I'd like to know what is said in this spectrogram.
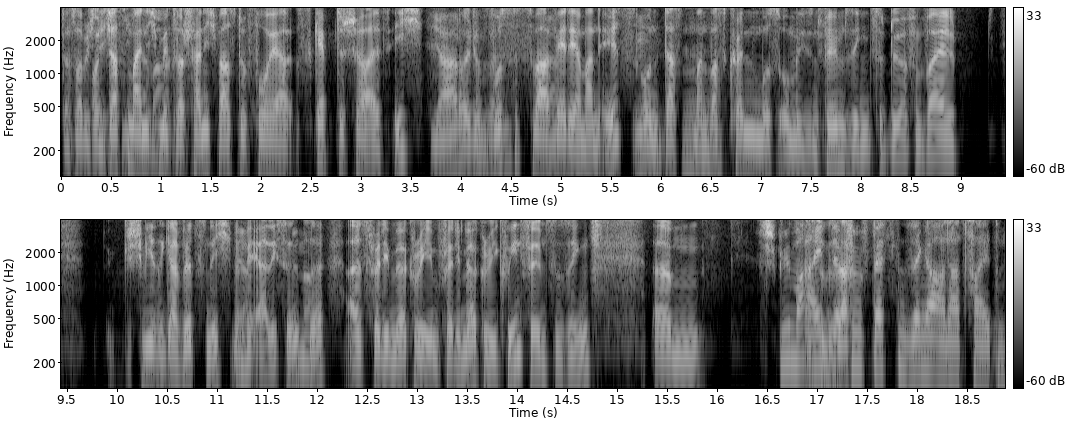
Das habe ich Und echt das nicht meine ich mit, erwartet. wahrscheinlich warst du vorher skeptischer als ich, Ja, weil du sein. wusstest zwar, Ja. wer der Mann ist Mhm. und dass man was können muss, um in diesen Film singen zu dürfen, weil schwieriger wird's nicht, wenn Ja, wir ehrlich sind, genau. ne? als Freddie Mercury im Freddie Mercury Queen Film zu singen. Ähm, Spiel mal einen der gesagt- fünf besten Sänger aller Zeiten.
